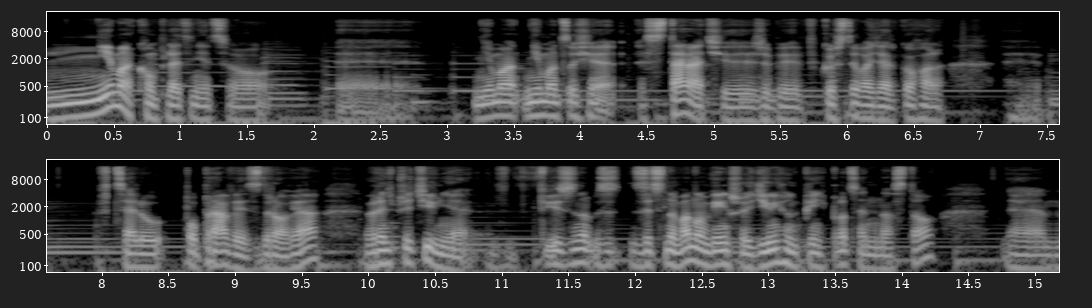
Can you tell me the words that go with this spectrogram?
nie ma kompletnie co e, nie ma, nie ma co się starać, żeby wykorzystywać alkohol e, w celu poprawy zdrowia. Wręcz przeciwnie, zdecydowaną większość, 95% na 100, e,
